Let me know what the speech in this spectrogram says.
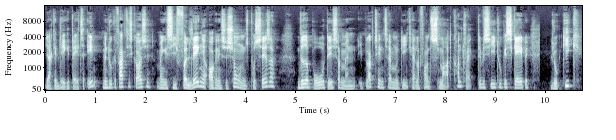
jeg kan lægge data ind, men du kan faktisk også, man kan sige, forlænge organisationens processer ved at bruge det, som man i blockchain-terminologi kalder for en smart contract. Det vil sige, du kan skabe logik,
